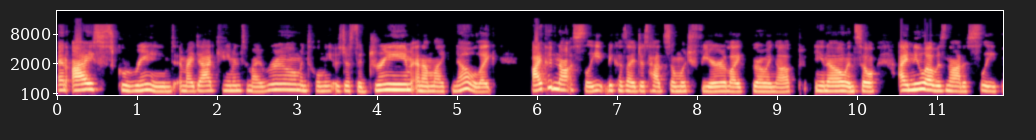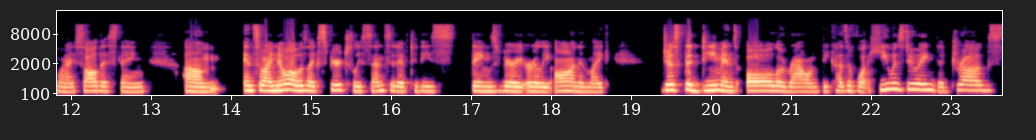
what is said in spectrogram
And I screamed, and my dad came into my room and told me it was just a dream. And I'm like, no, like I could not sleep because I just had so much fear, like growing up, you know? And so I knew I was not asleep when I saw this thing. Um, and so I know I was like spiritually sensitive to these things very early on. And like, just the demons all around because of what he was doing the drugs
